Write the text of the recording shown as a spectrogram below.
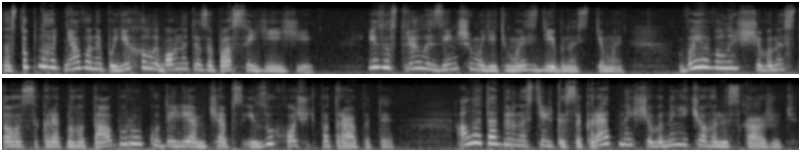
Наступного дня вони поїхали повнити запаси їжі і зустрілись з іншими дітьми здібностями. Виявилось, що вони з того секретного табору, куди Ліам Чепс і Зу хочуть потрапити. Але табір настільки секретний, що вони нічого не скажуть.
